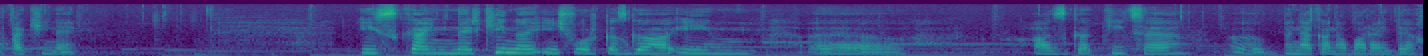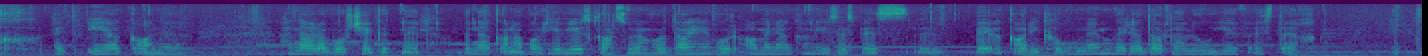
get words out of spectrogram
արտաքին է։ Իսկ այն ներքինը ինչ որ կզգա իմ ազգակիցը բնականաբար այնտեղ այդ էականը հնարավոր չէ գտնել բնականաբար եւ ես կարծում եմ որ դա է որ ամեն անգամ ես այսպես կարիքը ունեմ վերադառնալու եւ այստեղ այդ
